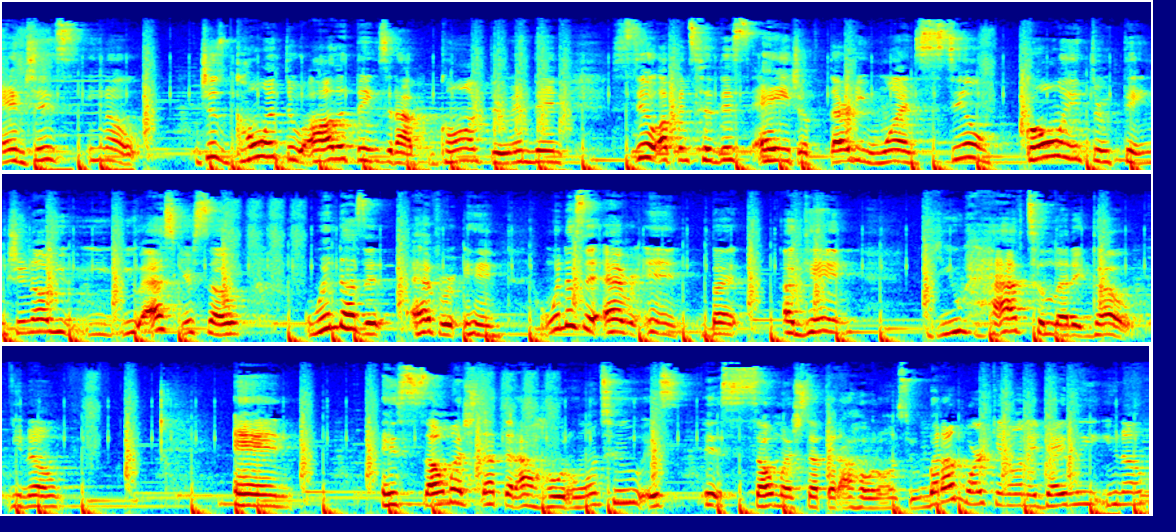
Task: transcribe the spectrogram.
and just you know, just going through all the things that I've gone through, and then still up into this age of 31 still going through things. You know you, you, you ask yourself when does it ever end? When does it ever end? But again you have to let it go you know? And it's so much stuff that i hold on to. It's it's so much stuff that i hold on to. But i'm working on it daily you know?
